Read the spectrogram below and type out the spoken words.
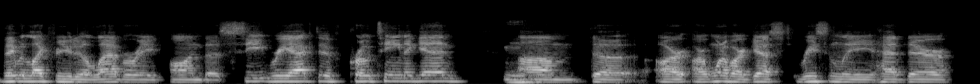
they would like for you to elaborate on the C-reactive protein again. Mm-hmm. Um, the our, our one of our guests recently had their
